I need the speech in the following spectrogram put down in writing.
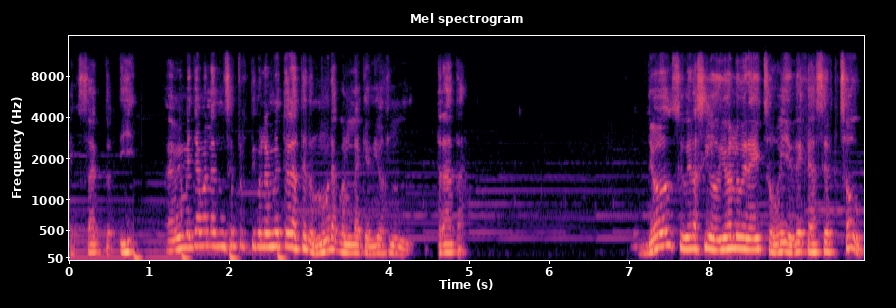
Exacto. Y a mí me llama la atención particularmente la ternura con la que Dios trata. Yo, si hubiera sido Dios, le hubiera dicho, oye, deja de hacer show.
